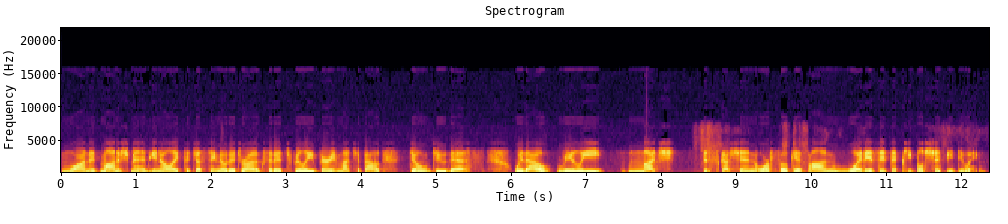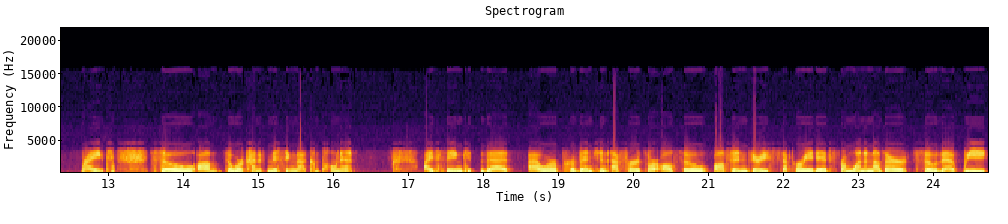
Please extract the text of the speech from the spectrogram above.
more on admonishment, you know, like the just say no to drugs, that it's really very much about don't do this without really much discussion or focus on what is it that people should be doing, right? So um, so we're kind of missing that component. I think that our prevention efforts are also often very separated from one another so that we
